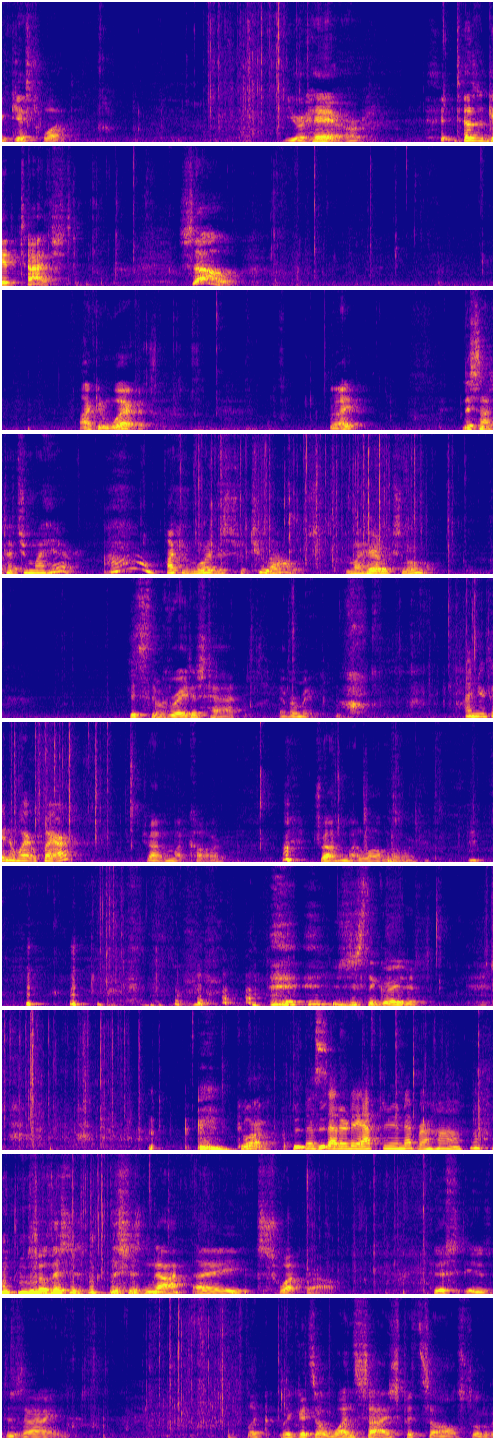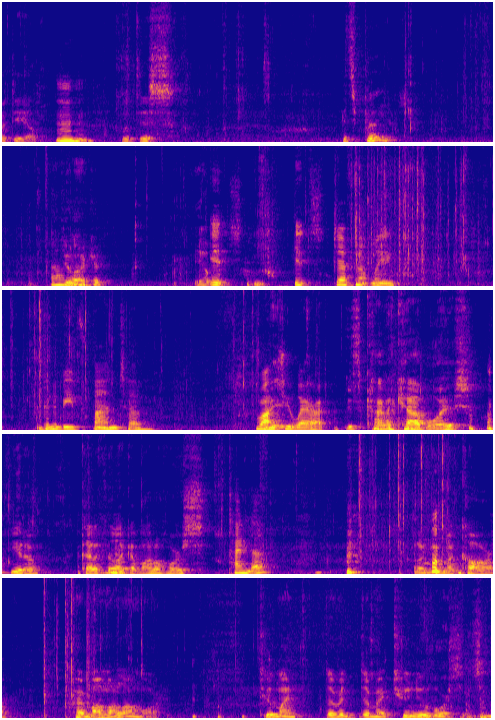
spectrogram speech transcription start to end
But guess what? Your hair it doesn't get touched. So I can wear it. Right? It's not touching my hair. Oh, I can wear this for two hours. and My hair looks normal. It's the greatest hat ever made. and you're gonna wear it where? Driving my car, driving my lawnmower. It's just the greatest. Come on. Best th- Saturday afternoon ever, huh? So this is this is not a sweat brow. This is designed like like it's a one size fits all sort of a deal mm-hmm. with this. It's brilliant. Do you like it? Yep. It's it's definitely gonna be fun to watch you wear it. It's kind of cowboyish, you know. Kind of feel like I'm on a horse, Kinda. but I'm in my car. or I'm on my lawnmower. Two of my they're, they're my two new horses.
